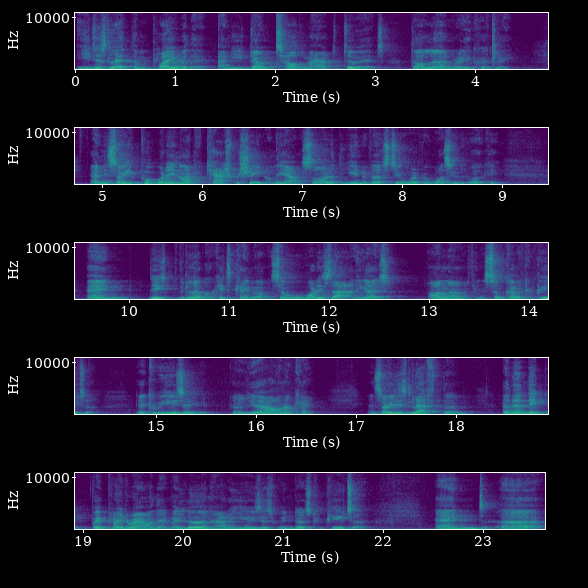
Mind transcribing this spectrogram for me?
you just let them play with it, and you don't tell them how to do it, they'll learn really quickly. And so he put one in like a cash machine on the outside of the university or wherever it was he was working. And these local kids came up and said, Well, what is that? And he goes, I don't know, I think it's some kind of computer. Go, Can we use it? He goes, Yeah, on, okay. And so he just left them and then they they played around with it and they learned how to use this Windows computer, and uh,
